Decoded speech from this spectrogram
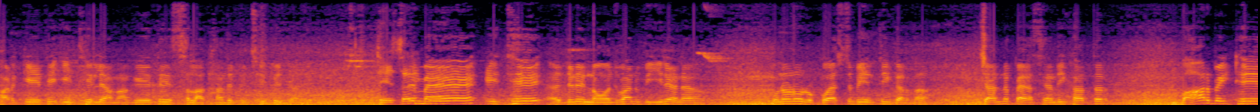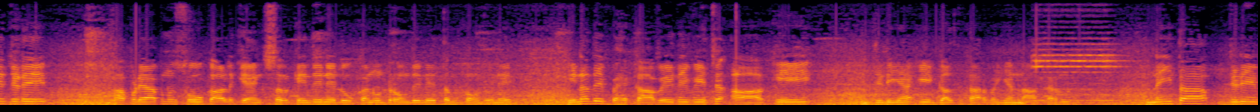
ਫੜ ਕੇ ਤੇ ਇੱਥੇ ਲਿਆਵਾਂਗੇ ਤੇ ਸਲਾਖਾਂ ਦੇ ਪਿੱਛੇ ਭੇਜਾਂਗੇ। ਤੇ ਸਰ ਮੈਂ ਇੱਥੇ ਜਿਹੜੇ ਨੌਜਵਾਨ ਵੀਰ ਹਨ ਉਹਨਾਂ ਨੂੰ ਰਿਕੁਐਸਟ ਬੇਨਤੀ ਕਰਦਾ ਚੰਨ ਪੈਸਿਆਂ ਦੀ ਖਾਤਰ। ਬਾਹਰ ਬੈਠੇ ਜਿਹੜੇ ਆਪਣੇ ਆਪ ਨੂੰ ਸੋ ਕਾਲਡ ਗੈਂਗਸਟਰ ਕਹਿੰਦੇ ਨੇ ਲੋਕਾਂ ਨੂੰ ਡਰਾਉਂਦੇ ਨੇ ਧਮਕਾਉਂਦੇ ਨੇ ਇਹਨਾਂ ਦੇ ਬਹਿਕਾਵੇ ਦੇ ਵਿੱਚ ਆ ਕੇ ਜਿਹੜੀਆਂ ਇਹ ਗਲਤ ਕਾਰਵਾਈਆਂ ਨਾ ਕਰਨ। ਨਹੀਂ ਤਾਂ ਜਿਹੜੇ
